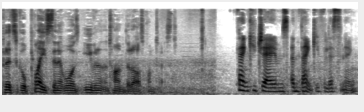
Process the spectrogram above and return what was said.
political place than it was even at the time of the last contest." Thank you, James, and thank you for listening.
